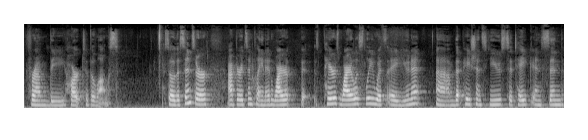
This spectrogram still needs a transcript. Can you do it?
from the heart to the lungs. So, the sensor after it's implanted, wire, pairs wirelessly with a unit um, that patients use to take and send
